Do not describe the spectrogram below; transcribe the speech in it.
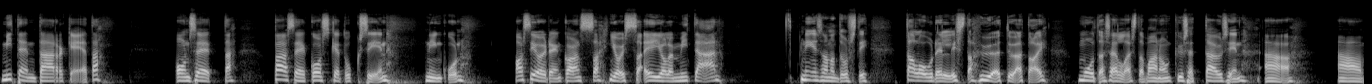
miten tärkeää on se, että pääsee kosketuksiin niin kuin asioiden kanssa, joissa ei ole mitään niin sanotusti taloudellista hyötyä tai muuta sellaista, vaan on kyse täysin ää, ää,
